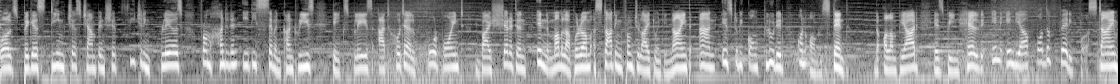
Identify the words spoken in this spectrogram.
world's biggest team chess championship featuring players from 187 countries takes place at Hotel Four Point by Sheraton in Mamallapuram starting from July 29th and is to be concluded on August 10th. The Olympiad is being held in India for the very first time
